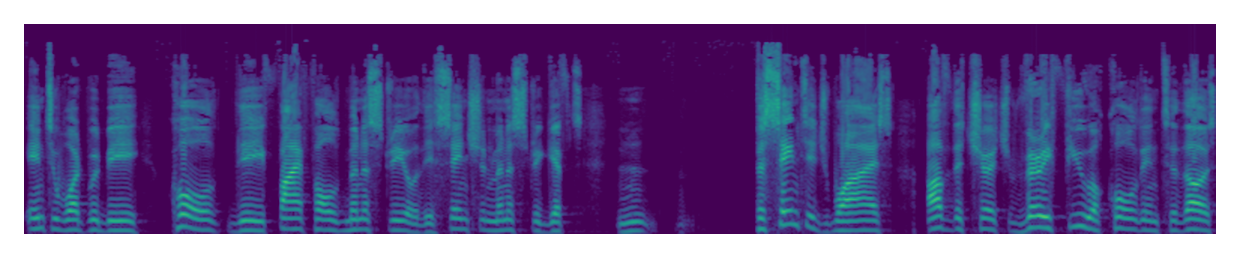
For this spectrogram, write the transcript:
into what would be called the fivefold ministry or the ascension ministry gifts, percentage wise of the church, very few are called into those,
